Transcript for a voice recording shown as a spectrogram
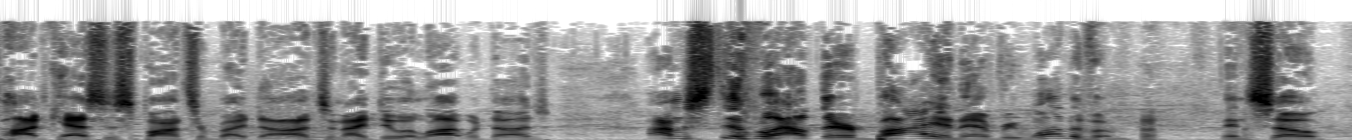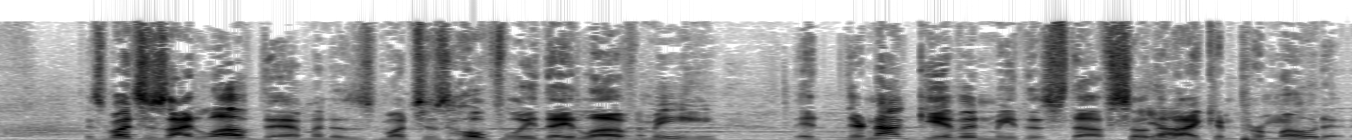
podcast is sponsored by Dodge, and I do a lot with Dodge, I'm still out there buying every one of them. And so, as much as I love them, and as much as hopefully they love me, it, they're not giving me the stuff so Yeah. that I can promote it.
